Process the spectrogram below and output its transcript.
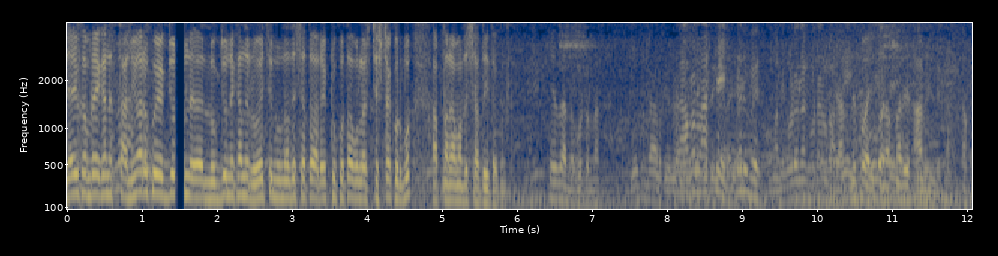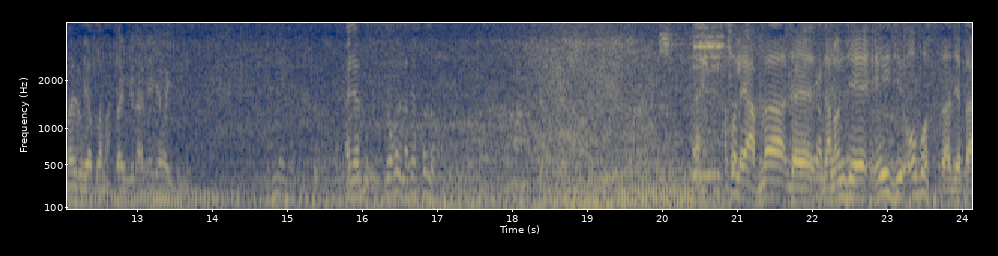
যাই হোক আমরা এখানে স্থানীয় আরও কয়েকজন লোকজন এখানে রয়েছেন ওনাদের সাথে আরও একটু কথা বলার চেষ্টা করব। আপনারা আমাদের সাথেই থাকুন। কে জানো ঘটনা? আপনি আসলে আপনারা জানেন যে এই যে অবস্থা যেটা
